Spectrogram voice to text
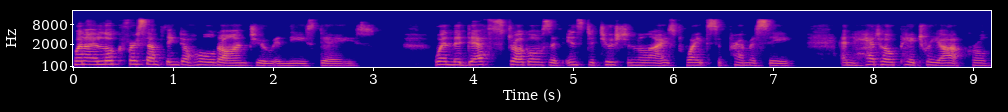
When I look for something to hold on to in these days, when the death struggles of institutionalized white supremacy and heteropatriarchal,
